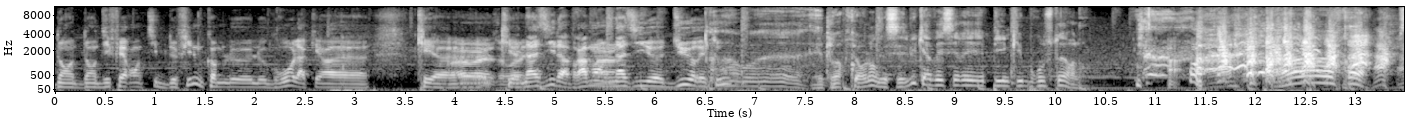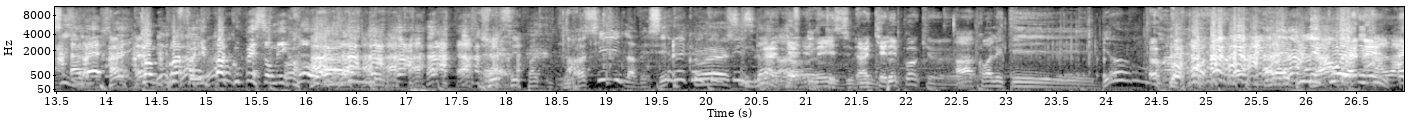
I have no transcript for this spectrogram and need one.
dans, dans différents types de films, comme le, le gros là qui est, euh, qui est, euh, Ouais, ouais, je qui est vois. nazi là, vraiment Ouais. nazi euh, dur et tout. Ah ouais, Edward Furlong, mais c'est lui qui avait serré Pinky Brewster là. Ah frère, si, Ah ben, comme quoi, fallait pas couper son micro. hein. Je sais pas du tout. Ah si, il l'avait serré quand Ouais, il était petit. Mais à, Ah, quelle- il mais à quelle époque euh, Ah, quand elle était bien. elle avait plus les Ah, couettes ouais, et tout. mais,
